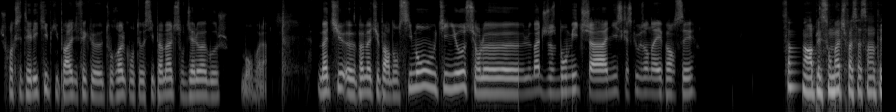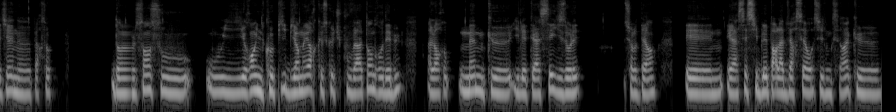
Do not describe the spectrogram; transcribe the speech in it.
je crois que c'était l'équipe qui parlait du fait que Tourelle comptait aussi pas mal sur Diallo à gauche. Bon, voilà. Mathieu, euh, pas Mathieu, pardon. Simon ou Tigno sur le, le match de ce bon Mitch à Nice, qu'est-ce que vous en avez pensé? Ça m'a rappelé son match face à Saint-Etienne, perso dans le sens où, où il rend une copie bien meilleure que ce que tu pouvais attendre au début, alors même qu'il était assez isolé sur le terrain et, assez ciblé par l'adversaire aussi. Donc c'est vrai que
